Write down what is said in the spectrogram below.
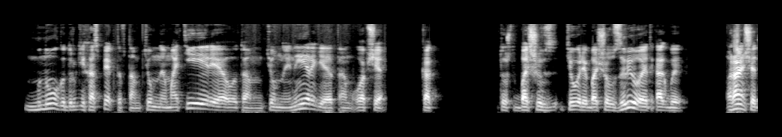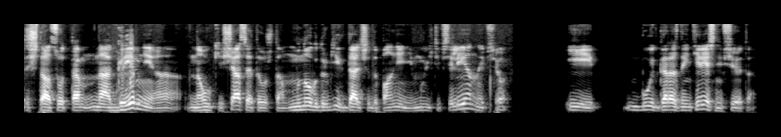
много других аспектов, там темная материя, вот, там темная энергия, там вообще как то, что большой, теория большого взрыва, это как бы раньше это считалось вот там на гребне а, науки, сейчас это уже там много других дальше дополнений мультивселенной, все. И будет гораздо интереснее все это.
